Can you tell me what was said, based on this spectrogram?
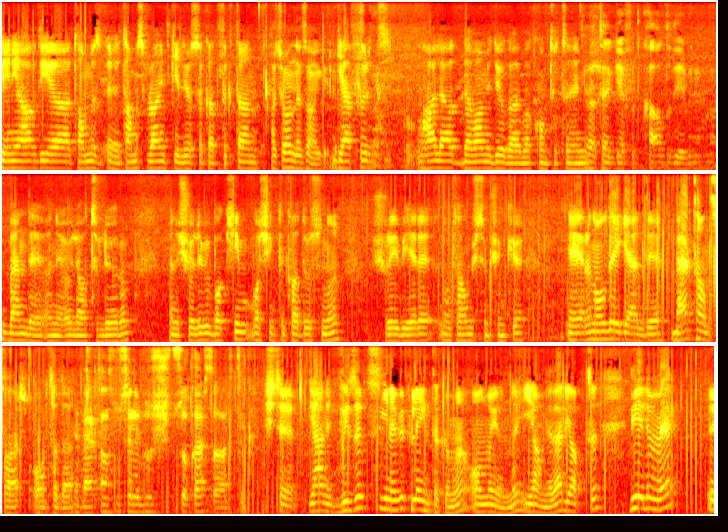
Danny Avdia, Thomas, e, Thomas Bryant geliyor sakatlıktan. Acaba ne zaman geliyor? Gafford hala devam ediyor galiba kontratı henüz. Zaten Gafford kaldı diye biliyorum. Ben de hani öyle hatırlıyorum. Hani şöyle bir bakayım Washington kadrosunu. Şuraya bir yere not almıştım çünkü. E, Holiday geldi. Bertans var ortada. Bertans bu sene bu şut sokarsa artık. İşte yani Wizards yine bir playing takımı olma yolunda iyi hamleler yaptı. Diyelim ve e,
